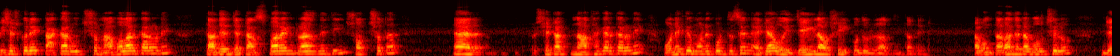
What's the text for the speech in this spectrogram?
বিশেষ করে টাকার উৎস না বলার কারণে তাদের যে ট্রান্সপারেন্ট রাজনীতি, স্বচ্ছতা সেটা না থাকার কারণে অনেকে মনে করতেছেন এটা ওই যেই লাও সেই কদুর রাজনীতি তাদের। এবং তারা যেটা বলছিল যে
